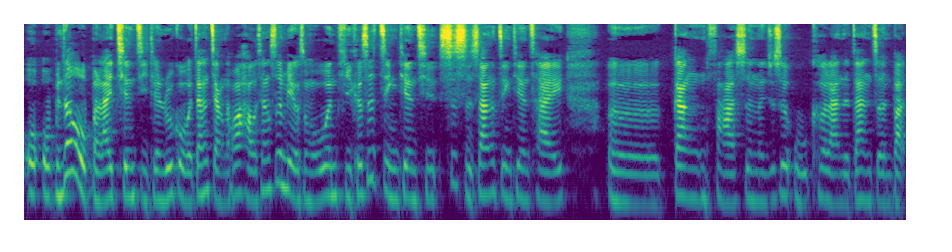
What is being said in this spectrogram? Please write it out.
我我，你知道，我本来前几天如果我这样讲的话，好像是没有什么问题。可是今天，其事实上今天才呃刚发生了，就是乌克兰的战争吧。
